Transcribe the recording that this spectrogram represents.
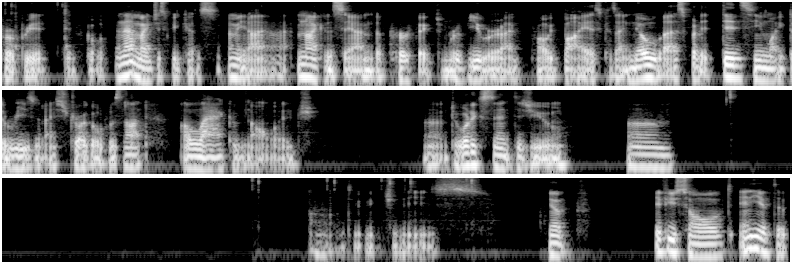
appropriate, difficult. And that might just because, I mean, I, I'm not going to say I'm the perfect reviewer. I'm probably biased because I know less, but it did seem like the reason I struggled was not a lack of knowledge. Uh, to what extent did you um, do each of these. Yep. If you solved any of the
